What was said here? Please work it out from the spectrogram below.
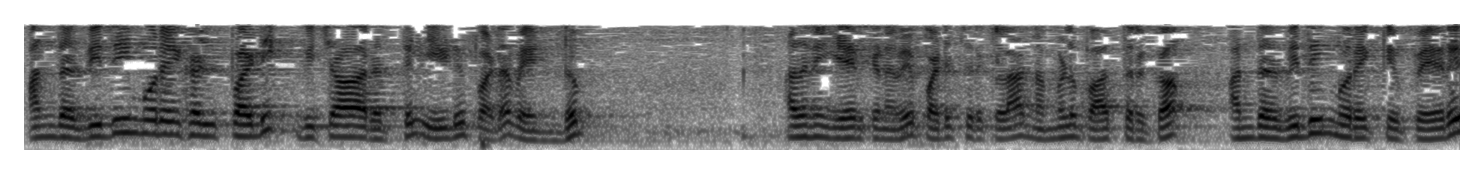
அந்த விதிமுறைகள் படி விசாரத்தில் ஈடுபட வேண்டும். அது நீங்க ஏற்கனவே படிச்சிருக்கலாம் நம்மளும் பார்த்திருக்கோம். அந்த விதிமுறைக்கு பேரு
